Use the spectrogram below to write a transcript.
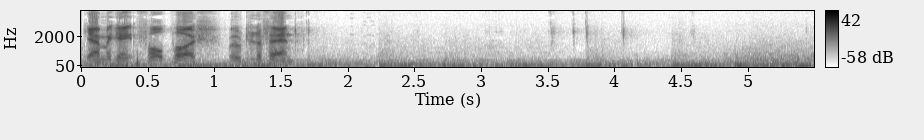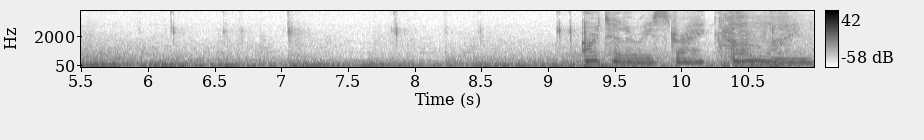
Gamma gate, full push. Move to defend. Artillery strike online.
